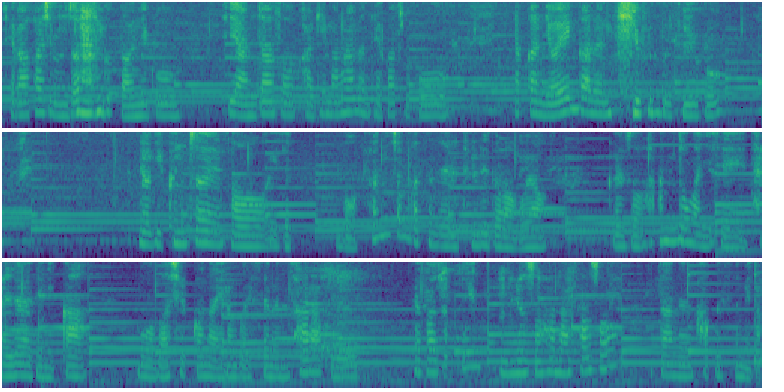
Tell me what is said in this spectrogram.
제가 사실 운전하는 것도 아니고 뒤에 앉아서 가기만 하면 돼가지고 약간 여행 가는 기분도 들고 여기 근처에서 이제 뭐 편의점 같은 데를 들리더라고요. 그래서 한동안 이제 달려야 되니까 뭐 마실 거나 이런 거 있으면 사라고 해가지고 음료수 하나 사서 일단은 가고 있습니다.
